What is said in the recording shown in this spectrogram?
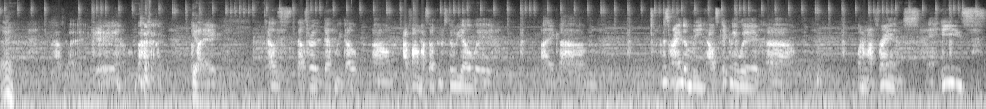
Dang. I was like, damn. Yeah. Like, that was that was really definitely dope. Um, I found myself in the studio with like um, just randomly. I was kicking it with um, one of my friends, and he's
